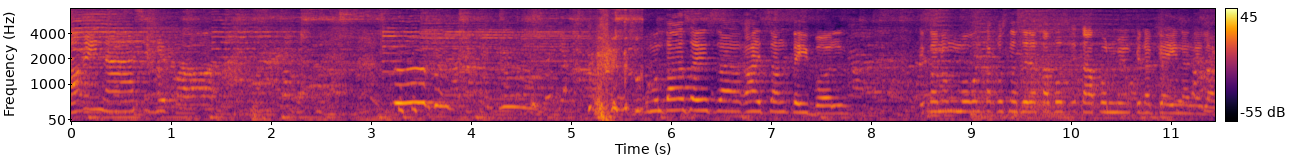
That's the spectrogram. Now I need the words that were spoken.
Okay na, sige po. Pumunta ka sa kahit isang table, itanong mo kung tapos na sila, tapos itapon mo yung pinagkainan nila.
